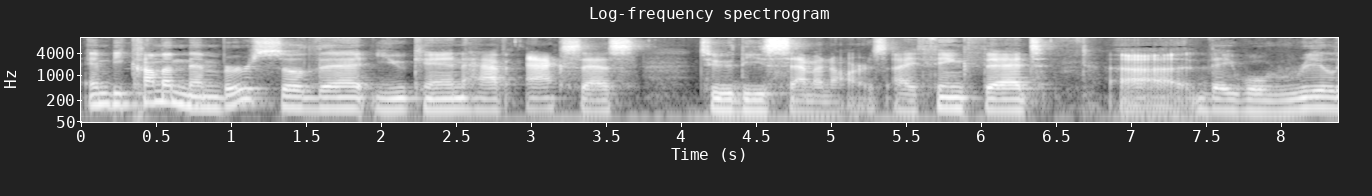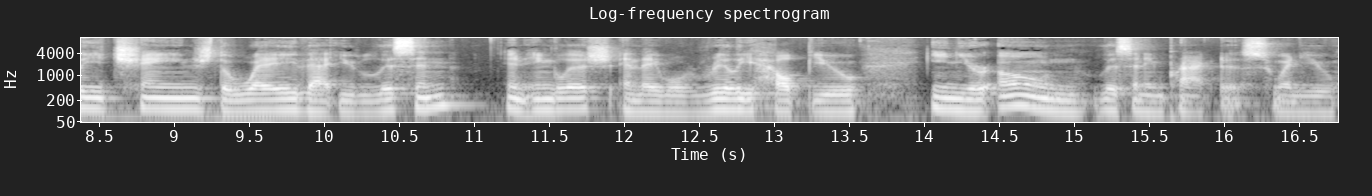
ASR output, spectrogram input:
and become a member so that you can have access to these seminars. I think that uh, they will really change the way that you listen in English, and they will really help you in your own listening practice when you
